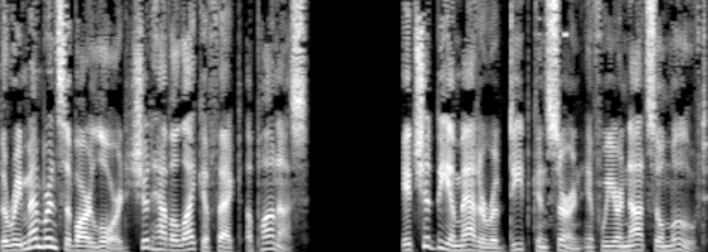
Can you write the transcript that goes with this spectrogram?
The remembrance of our Lord should have a like effect upon us. It should be a matter of deep concern if we are not so moved.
